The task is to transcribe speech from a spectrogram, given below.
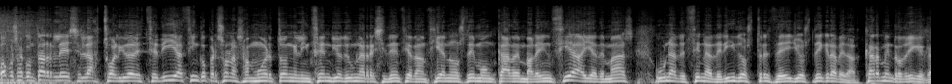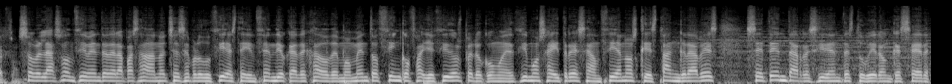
Vamos a contarles la actualidad de este día. Cinco personas han muerto en el incendio de una residencia de ancianos de Moncada, en Valencia. Hay además una decena de heridos, tres de ellos de gravedad. Carmen Rodríguez Garzón. Sobre las 11 y 20 de la pasada noche se producía este incendio que ha dejado de momento cinco fallecidos, pero como decimos hay tres ancianos que están graves. 70 residentes tuvieron que ser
